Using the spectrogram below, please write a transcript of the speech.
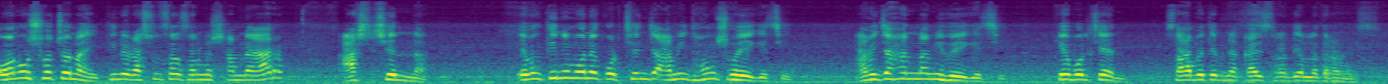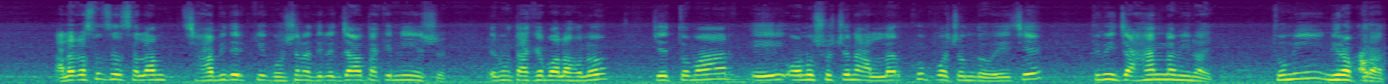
অনুশোচনায় তিনি রাসুল সাল্লামের সামনে আর আসছেন না। এবং তিনি মনে করছেন যে, আমি ধ্বংস হয়ে গেছি। আমি জাহান্নামি হয়ে গেছি। কে বলছেন? সাহাবেত ইবনে কাইস আল্লাহ তালাম আল্লাহ রাসুল সাল্লাম সাহাবিদেরকে ঘোষণা দিলে যাও তাকে নিয়ে এসো। এবং তাকে বলা হলো যে, তোমার এই অনুশোচনা আল্লাহর খুব পছন্দ হয়েছে। তুমি জাহান্নামি নয়, তুমি নিরপরাধ।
